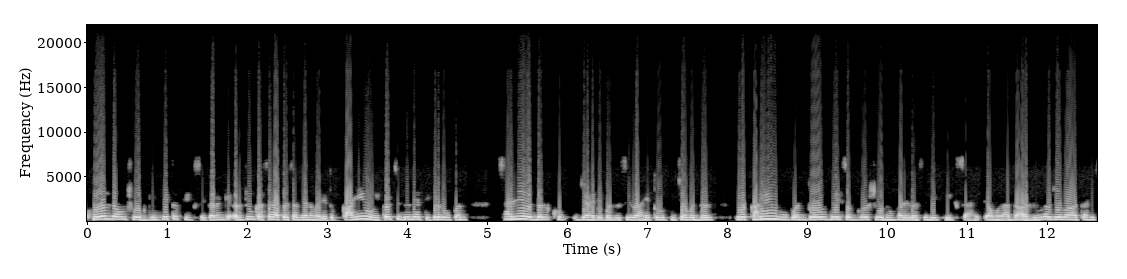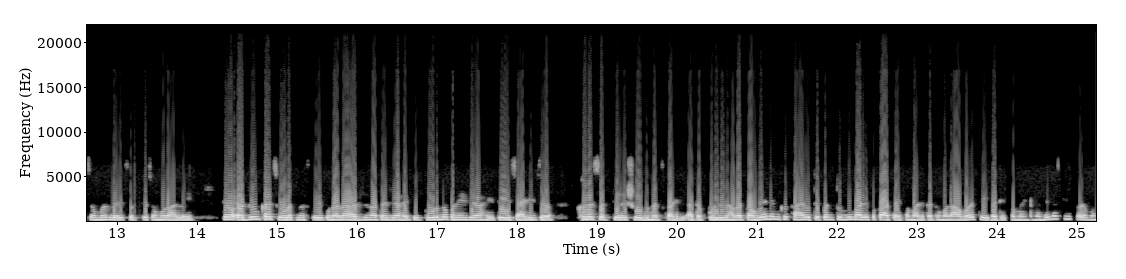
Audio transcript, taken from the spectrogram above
खोल जाऊन शोध घेईल हे तर फिक्स आहे. कारण की अर्जुन कसं आहे आपल्या सगळ्यांना माहिती आहे. तो काही होऊ इकडची दुनिया तिकडे होऊ पण बद्दल खूप जे आहे ते पॉझिटिव्ह आहे तो तिच्याबद्दल तिला काही होऊ पण तो जे सगळं शोधून काढेल असं हे फिक्स आहे. त्यामुळे आता अर्जुनला जेव्हा आता हे समजलंय सत्य समोर आलंय तेव्हा अर्जुन काय सोडत नसते कोणाला अर्जुन आता जे आहे ते पूर्णपणे जे आहे ते साडीचं खरं सत्य शोधूनच काढेल. आता पुढील भागात पाहूया नेमकं काय होते पण तुम्ही मालिका पाहताय का? मालिका तुम्हाला आवडते का ते कमेंटमध्ये नक्की कळवा.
